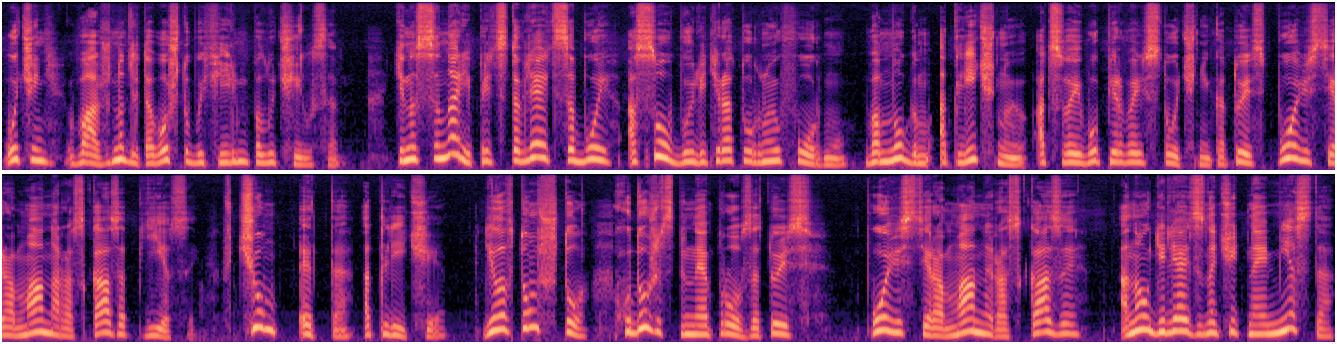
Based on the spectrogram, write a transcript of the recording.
очень важно для того, чтобы фильм получился. Киносценарий представляет собой особую литературную форму, во многом отличную от своего первоисточника, то есть повести, романа, рассказа, пьесы. В чем это отличие? Дело в том, что художественная проза, то есть повести, романы, рассказы, она уделяет значительное место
